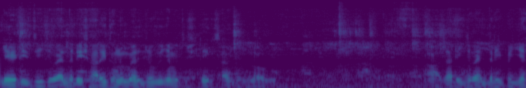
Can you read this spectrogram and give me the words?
ਲੇਡੀਜ਼ ਦੀ ਜਵੈਲਰੀ ਸਾਰੀ ਤੁਹਾਨੂੰ ਮਿਲ ਜੂਗੀ, ਜਿਵੇਂ ਤੁਸੀਂ ਦੇਖ ਸਕਦੇ ਹੋ। ਲਓ ਵੀ ਆ ਸਾਰੀ ਜਵੈਲਰੀ ਪਈ ਆ।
